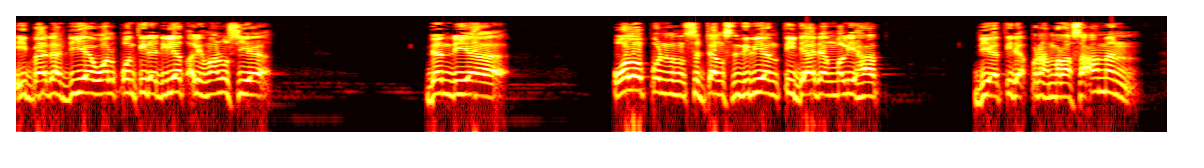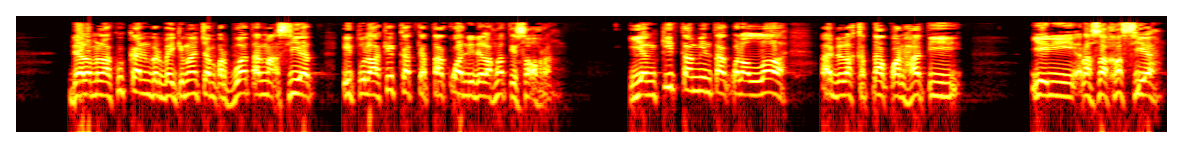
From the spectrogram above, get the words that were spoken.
ibadah dia walaupun tidak dilihat oleh manusia. Dan dia walaupun sedang sendirian tidak ada yang melihat. Dia tidak pernah merasa aman dalam melakukan berbagai macam perbuatan maksiat. Itulah hakikat ketakwaan di dalam hati seorang. Yang kita minta kepada Allah adalah ketakwaan hati yakni rasa khasyah,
